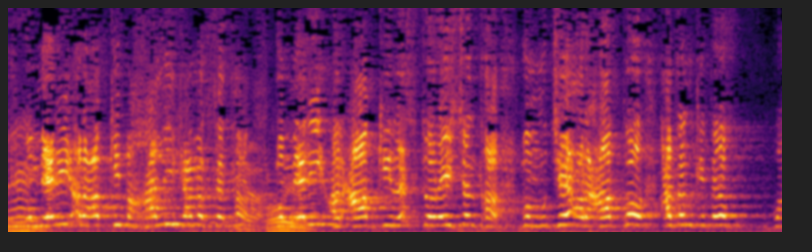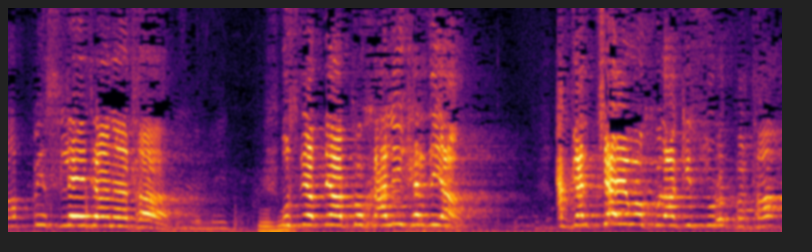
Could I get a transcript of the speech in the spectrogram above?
وہ میری اور آپ کی بحالی کا مقصد تھا۔ وہ میری اور آپ کی ریسٹوریشن تھا۔ وہ مجھے اور آپ کو عدن کی طرف واپس لے جانا تھا۔ اس نے اپنے آپ کو خالی کر دیا۔ اگرچہ وہ خدا کی صورت پر تھا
